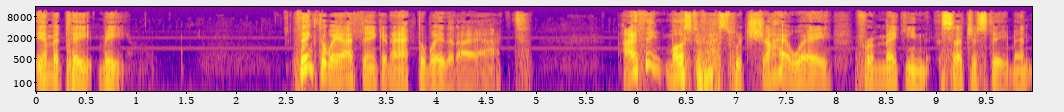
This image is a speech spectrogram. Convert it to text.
imitate me? Think the way I think and act the way that I act. I think most of us would shy away from making such a statement.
